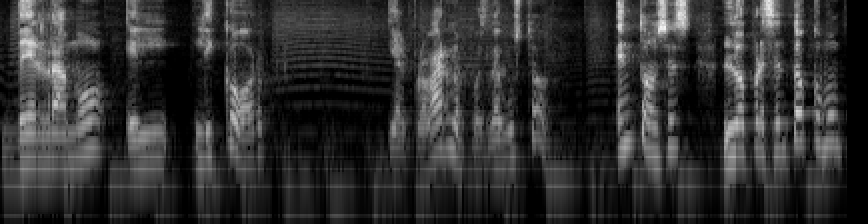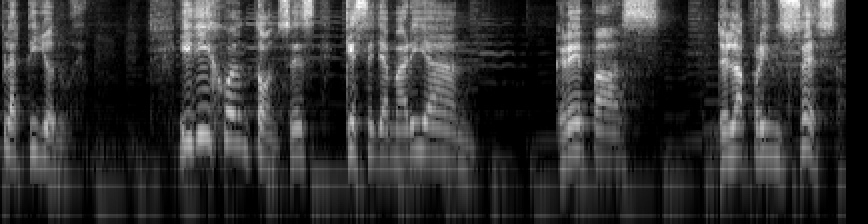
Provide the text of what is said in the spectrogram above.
derramó el licor y al probarlo pues le gustó. Entonces lo presentó como un platillo nuevo y dijo entonces que se llamarían crepas de la princesa.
